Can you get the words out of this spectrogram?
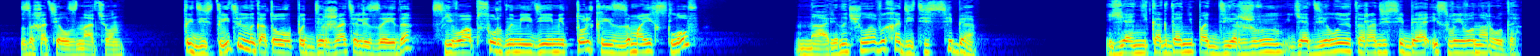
– захотел знать он. «Ты действительно готова поддержать Ализейда с его абсурдными идеями только из-за моих слов?» Нари начала выходить из себя. «Я никогда не поддерживаю, я делаю это ради себя и своего народа.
